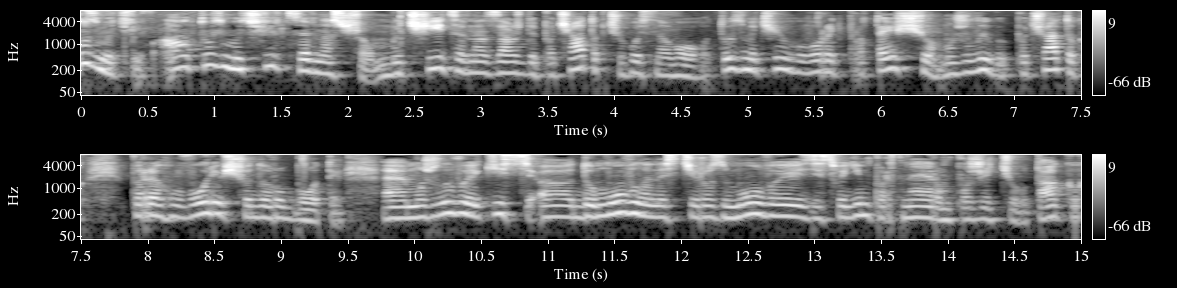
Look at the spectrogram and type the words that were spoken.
Туз мечів. А туз мечів це в нас що? Мечі це в нас завжди початок чогось нового. Туз мечів говорить про те, що можливий початок переговорів щодо роботи, е, можливо, якісь е, домовленості, розмови зі своїм партнером по життю, так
